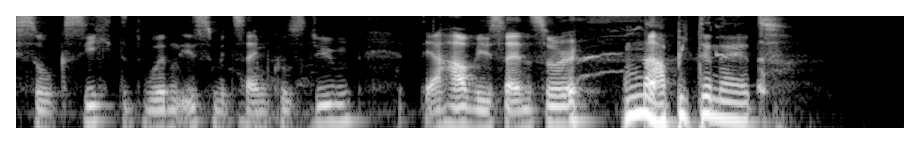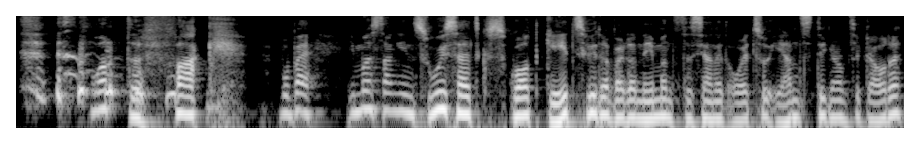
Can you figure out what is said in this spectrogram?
so gesichtet worden ist mit seinem Kostüm, der Harvey sein soll. Na, bitte nicht. What the fuck? Wobei, ich muss sagen, in Suicide Squad geht's wieder, weil da nehmen sie das ja nicht allzu ernst, die ganze Gaude.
